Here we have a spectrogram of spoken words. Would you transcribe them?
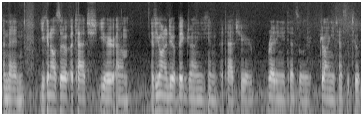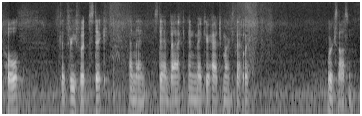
And then you can also attach your, um, if you want to do a big drawing, you can attach your writing utensil or drawing utensil to a pole, like a three foot stick, and then stand back and make your hatch marks that way. Works awesome.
